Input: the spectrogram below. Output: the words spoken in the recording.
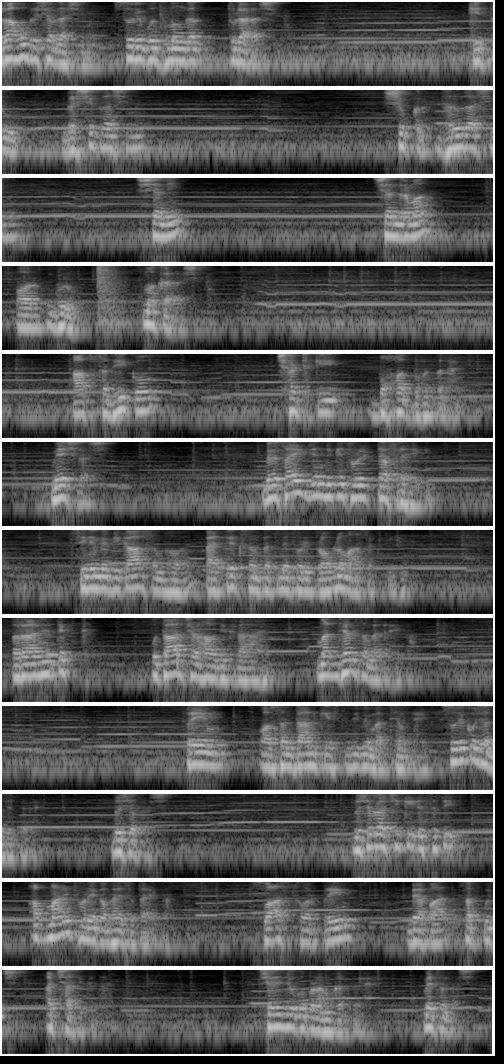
राहु वृषभ राशि में, सूर्य बुध मंगल तुला राशि में। केतु वृश्चिक राशि में, शुक्र धनु राशि में, शनि, चंद्रमा और गुरु मकर राशि आप सभी को छठ की बहुत बहुत बधाई। मेष राशि। व्यवसायिक ज़िंदगी थोड़ी टफ रहेगी। सीने में विकार संभव है, पैतृक संपत्ति में थोड़ी प्रॉब्लम आ सकती है। राजनीतिक उतार चढ़ाव दिख रहा है, मध्यम समय रहेगा। प्रेम और संतान की स्थिति भी मध्यम रहेगी। सूर्य को जल देते रहे। वृषभ राशि। वृषभ राशि की स्थिति अपमानित होने का भय सताएगा। स्वास्थ्य और प्रेम, व्यापार, सब कुछ अच्छा दिख रहा है। शनिदेव को प्रणाम करते रहे। मिथुन राशि।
